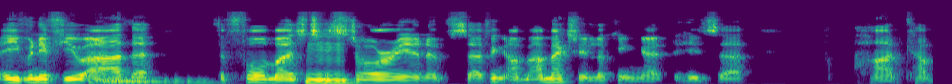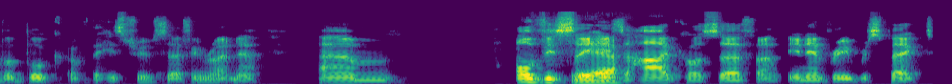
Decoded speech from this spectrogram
Even if you are the the foremost Hmm. historian of surfing, I'm, I'm actually looking at his uh, hardcover book of the history of surfing right now. Um, obviously, Yeah. he's a hardcore surfer in every respect.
